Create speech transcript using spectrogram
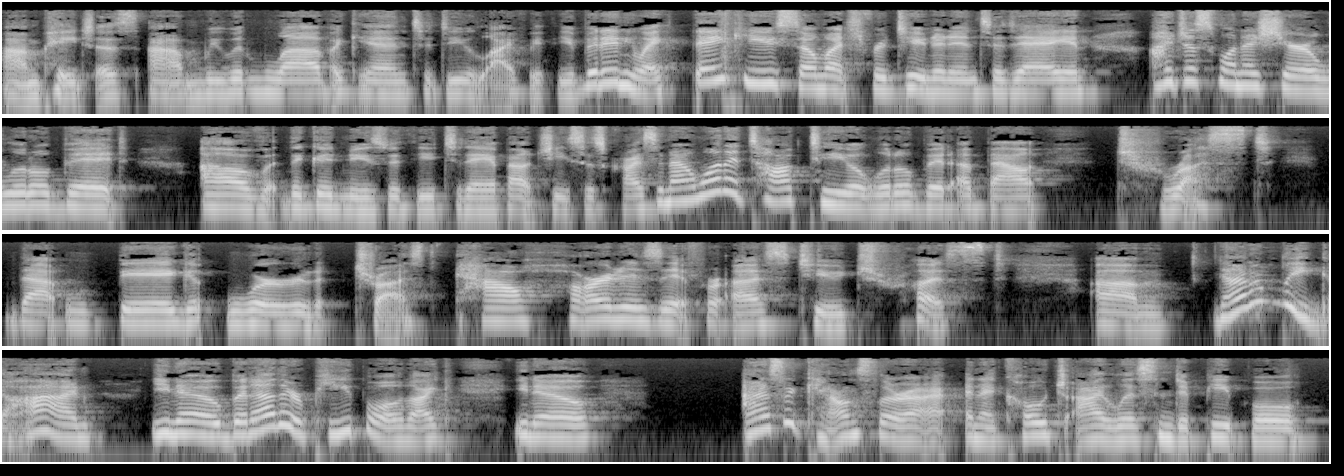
um, pages. Um, we would love again to do live with you. But anyway, thank you so much for tuning in today. And I just want to share a little bit of the good news with you today about Jesus Christ. And I want to talk to you a little bit about trust. That big word, trust. How hard is it for us to trust, um, not only God, you know, but other people? Like, you know, as a counselor and a coach, I listen to people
